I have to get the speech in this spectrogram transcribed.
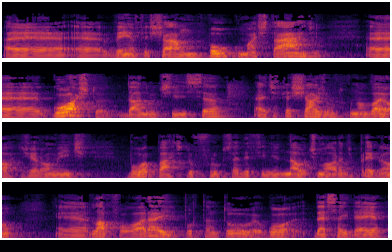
é, é, venha fechar um pouco mais tarde é, gosto da notícia é, de fechar junto com Nova York. Geralmente, boa parte do fluxo é definido na última hora de pregão é, lá fora e, portanto, eu gosto dessa ideia.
